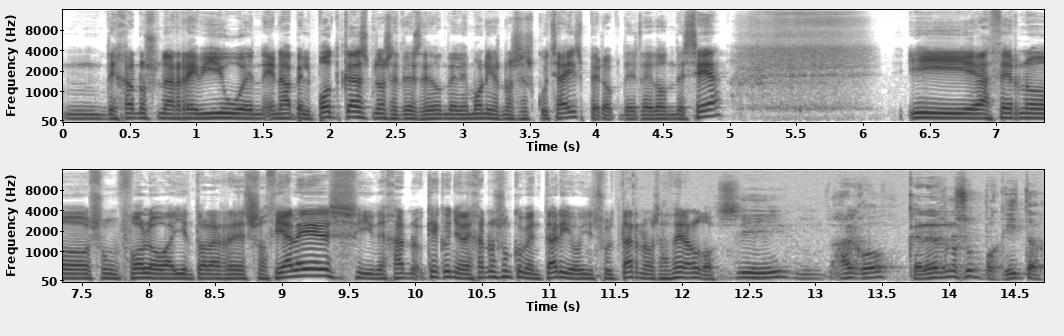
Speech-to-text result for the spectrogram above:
dejarnos una review en, en Apple Podcast, no sé desde dónde demonios nos escucháis, pero desde donde sea. Y hacernos un follow ahí en todas las redes sociales y dejarnos, ¿qué coño? Dejarnos un comentario, insultarnos, hacer algo. Sí, algo. Querernos un poquito.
